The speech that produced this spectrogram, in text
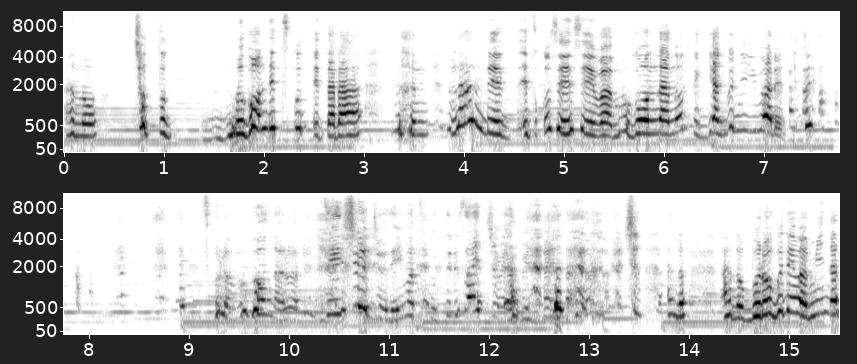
あのちょっと無言で作ってたらな なんで悦子先生は無言なのって逆に言われて そら無言なるわ全集中で今作ってる最中やみたいな。あのあのブログではみんな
